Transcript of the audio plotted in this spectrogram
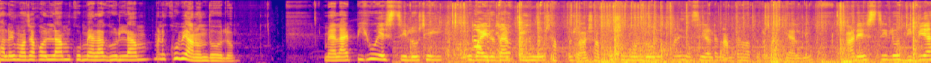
ভালোই মজা করলাম, খুব মেলা ঘুরলাম মানে খুবই আনন্দ হলো। মেলায় পিহু এসছিল, সেই দুবাই দাদার পিহু, সপ্ত সপ্তষী মণ্ডল মানে সিরিয়ালটার নামটা অতটা আমার খেয়াল নেই। আর এসছিল দিবিয়া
